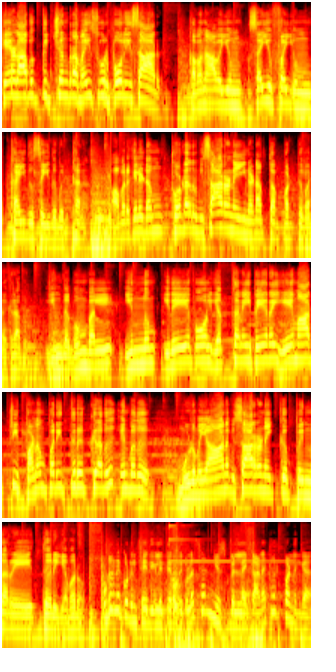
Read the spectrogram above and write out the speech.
கேரளாவுக்கு சென்ற மைசூர் போலீசார் கவனாவையும் சைஃபையும் கைது செய்துவிட்டன அவர்களிடம் தொடர் விசாரணை நடத்தப்பட்டு வருகிறது. இந்த கும்பல் இன்னும் இதேபோல் எத்தனை பேரை ஏமாற்றி பணம் பறித்திருக்கிறது என்பது முழுமையான விசாரணைக்கு பின்னரே தெரிய வரும். உடனுக்குடன் செய்திகளை தெரிந்து கொள்ள சன் நியூஸ் பெல் கிளிக் பண்ணுங்க.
